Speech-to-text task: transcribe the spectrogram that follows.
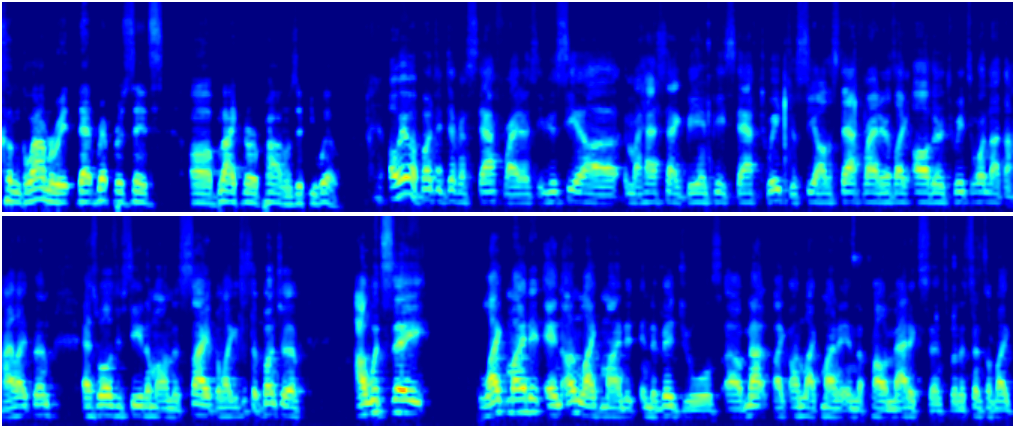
conglomerate that represents uh, Black Nerd Problems, if you will? Oh, we have a bunch of different staff writers. If you see uh in my hashtag BNP staff tweet, you'll see all the staff writers, like all their tweets and whatnot to highlight them, as well as you see them on the site. But like it's just a bunch of, I would say, like-minded and unlike-minded individuals. Uh, not like unlike-minded in the problematic sense, but in the sense of like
